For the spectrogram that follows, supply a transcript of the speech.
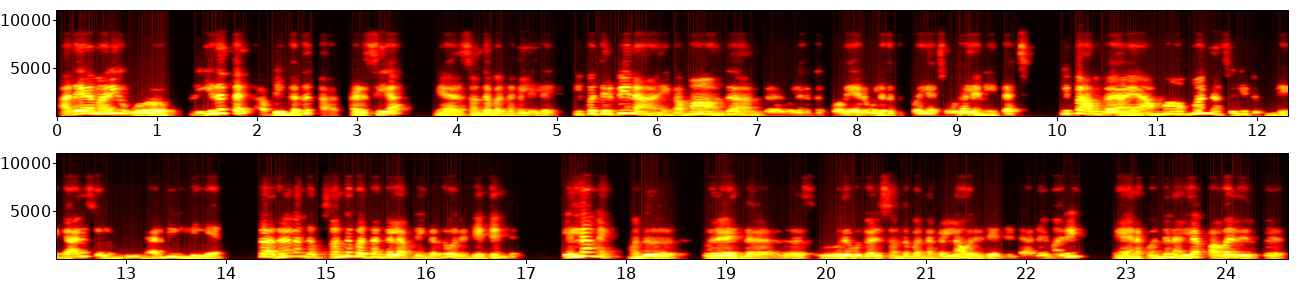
அதே மாதிரி இரத்தல் இருத்தல் அப்படிங்கிறது க- கடைசியா சொந்த பந்தங்கள் இல்லை. இப்ப திருப்பி நான் எங்க அம்மா வந்து அந்த உலகத்துக்கு போ- வேற உலகத்துக்கு போயாச்சு. உடலை நீட்டாச்சு இப்ப அவங்க அம்மா அம்மான்னு நான் சொல்லிட்டு இருக்க முடியும். யாரும் சொல்ல முடியும். யாருமே இல்லையே. அதனால அந்த சொந்த பந்தங்கள் அப்படிங்கிறது ஒரு டெட் எண்டு எல்லாமே வந்து ஒரு இந்த உறவுகள் சொந்த பந்தங்கள்லாம் ஒரு டெட் அதே மாதிரி எனக்கு வந்து நல்ல பவர் இருக்கு.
